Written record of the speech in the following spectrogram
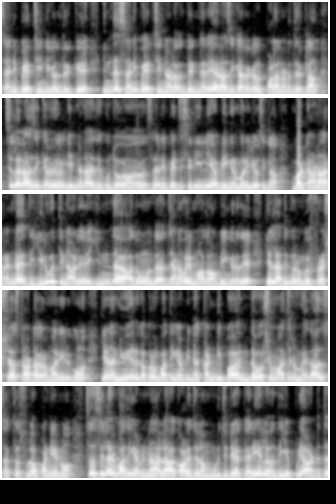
சனி பயிற்சி நிகழ்ந்திருக்கு. இந்த சனி பயிற்சினால் வந்து நிறைய ராசிக்காரர்கள் பலன் அடைஞ்சிருக்கலாம் சில ராசிக்காரர்கள் என்னடா இது கொஞ்சம் சனி பயிற்சி சரியில்லையே அப்படிங்கிற மாதிரி யோசிக்கலாம். பட் ஆனால் ரெண்டாயிரத்தி இருபத்தி நாலு இந்த அதுவும் இந்த ஜனவரி மாதம் அப்படிங்கிறது எல்லாத்துக்குமே ரொம்ப ஃப்ரெஷ்ஷாக ஸ்டார்ட் ஆகிற மாதிரி இருக்கும். ஏன்னா நியூ இயருக்கு அப்புறம் பார்த்தீங்க அப்படின்னா கண்டிப்பாக இந்த வருஷமாச்சு நம்ம ஏதாவது சக்ஸஸ்ஃபுல்லாக பண்ணிடணும் ஸோ சிலர் பார்த்தீங்க அப்படின்னா காலேஜ் எல்லாம் முடிச்சுட்டு கரியரில் வந்து எப்படியோ அடுத்த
